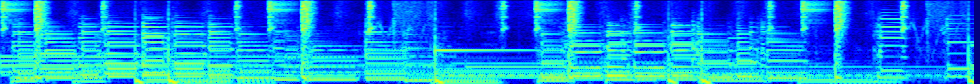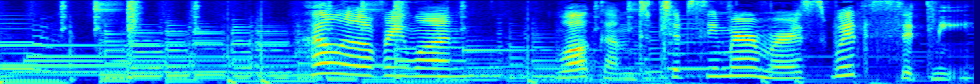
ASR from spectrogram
Hello everyone, welcome to Tipsy Murmurs with Sydney.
